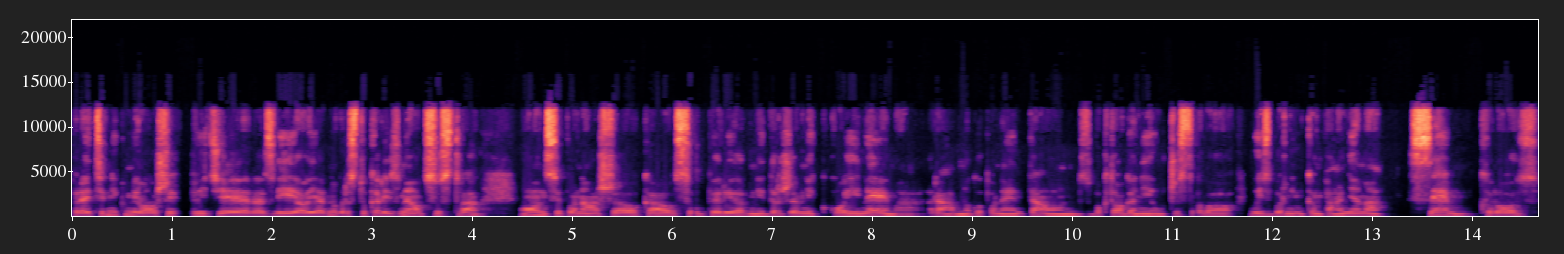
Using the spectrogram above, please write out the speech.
Predsjednik Milošević je razvijao jednu vrstu karizme odsustva. On se ponašao kao superiorni državnik koji nema ravnog oponenta. On zbog toga nije učestvovao u izbornim kampanjama sem kroz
